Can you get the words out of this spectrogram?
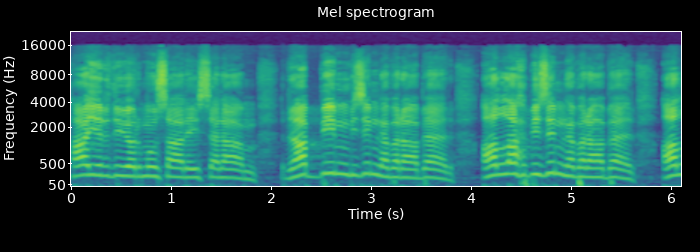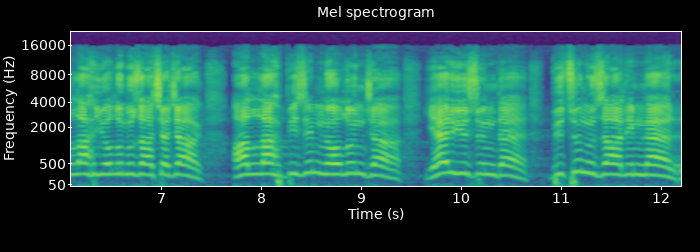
Hayır diyor Musa aleyhisselam. Rabbim bizimle beraber. Allah bizimle beraber. Allah yolumuzu açacak. Allah bizimle olunca yeryüzünde bütün zalimler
